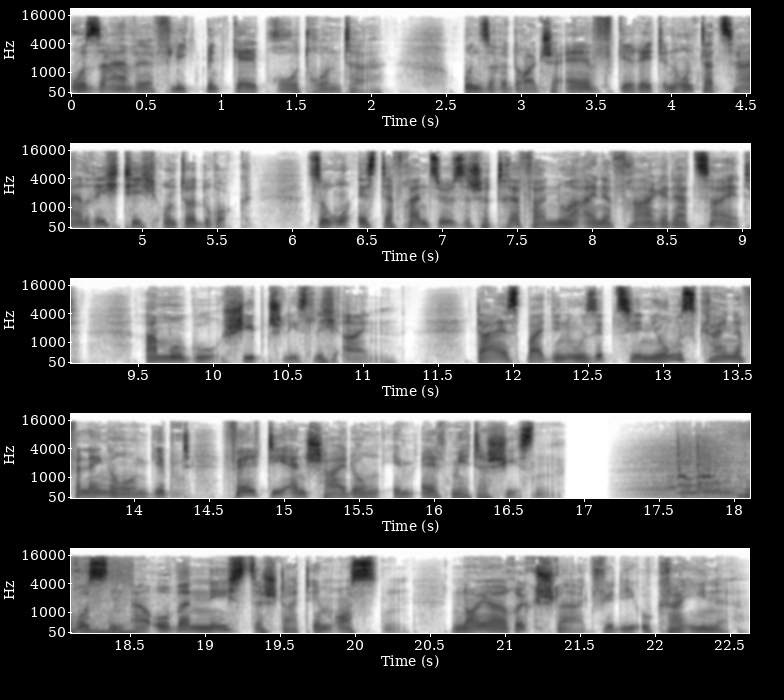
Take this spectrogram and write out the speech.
Osave fliegt mit Gelb-Rot runter. Unsere deutsche Elf gerät in Unterzahl richtig unter Druck. So ist der französische Treffer nur eine Frage der Zeit. Amugu schiebt schließlich ein. Da es bei den U17 Jungs keine Verlängerung gibt, fällt die Entscheidung im Elfmeterschießen. Russen erobern nächste Stadt im Osten. Neuer Rückschlag für die Ukraine.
